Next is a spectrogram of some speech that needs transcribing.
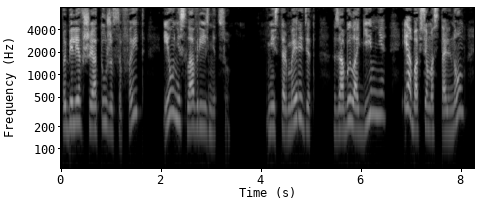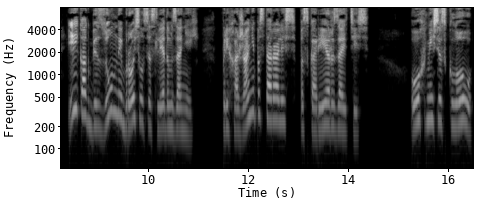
побелевшей от ужаса Фейт, и унесла в ризницу. Мистер Мередит забыл о гимне и обо всем остальном, и, как безумный, бросился следом за ней. Прихожане постарались поскорее разойтись. «Ох, миссис Клоу!»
